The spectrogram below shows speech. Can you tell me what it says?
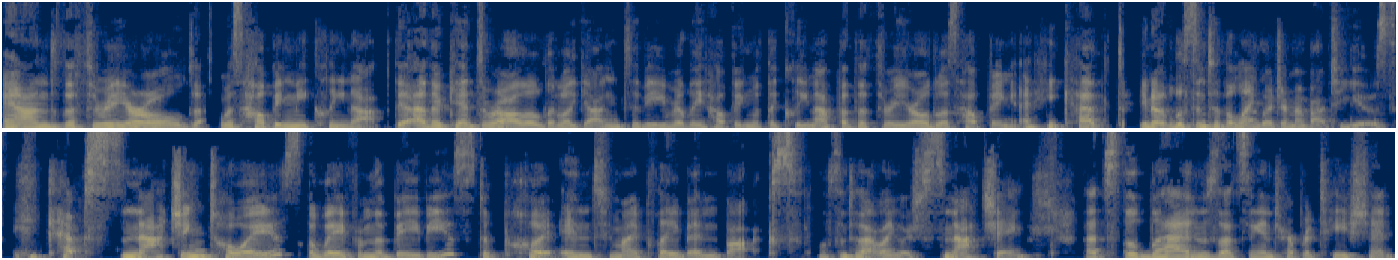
And the three year old was helping me clean up. The other kids were all a little young to be really helping with the cleanup, but the three year old was helping. And he kept, you know, listen to the language I'm about to use. He kept snatching toys away from the babies to put into my play bin box. Listen to that language snatching. That's the lens, that's the interpretation.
